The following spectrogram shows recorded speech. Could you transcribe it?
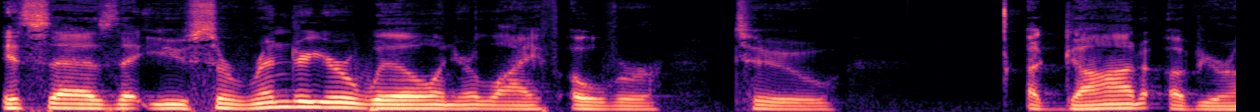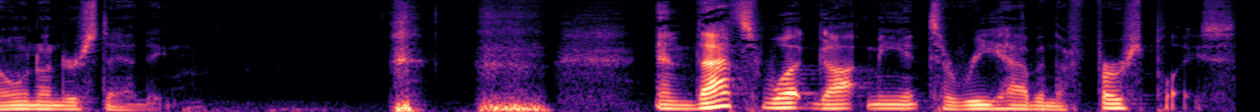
It says that you surrender your will and your life over to a God of your own understanding. and that's what got me into rehab in the first place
